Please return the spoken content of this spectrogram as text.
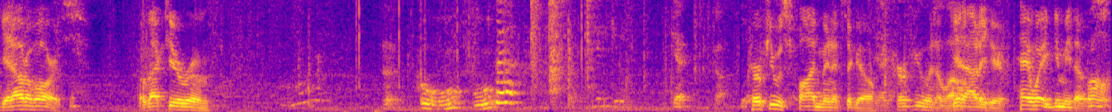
Get out of ours. Go back to your room. Get, go. Curfew was five minutes ago. Yeah, curfew was a lot. Get out of here. Hey, wait, give me those.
